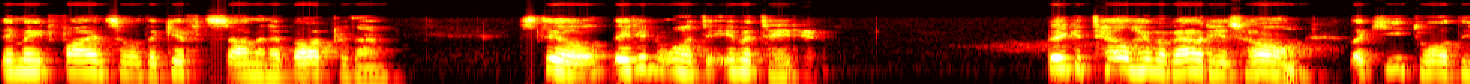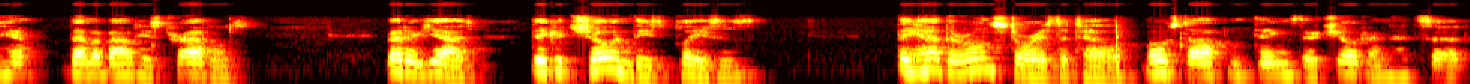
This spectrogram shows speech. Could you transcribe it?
they might find some of the gifts Simon had bought for them. Still, they didn't want to imitate him. They could tell him about his home like he told him, them about his travels. Better yet, they could show him these places. They had their own stories to tell, most often things their children had said.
